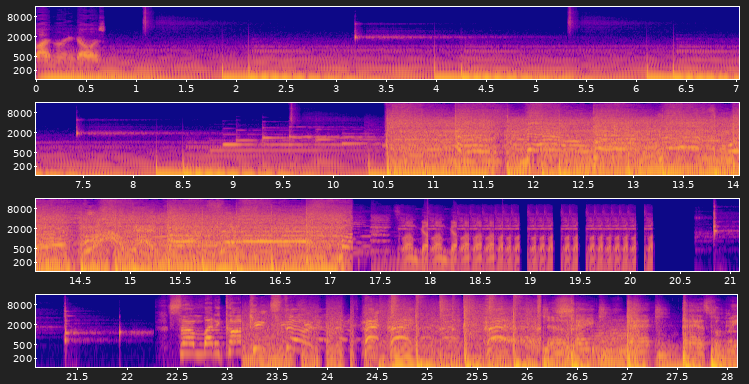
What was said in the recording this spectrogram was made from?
$5 million. Somebody call Kingston! Hey, hey, hey! Shake that ass for me.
